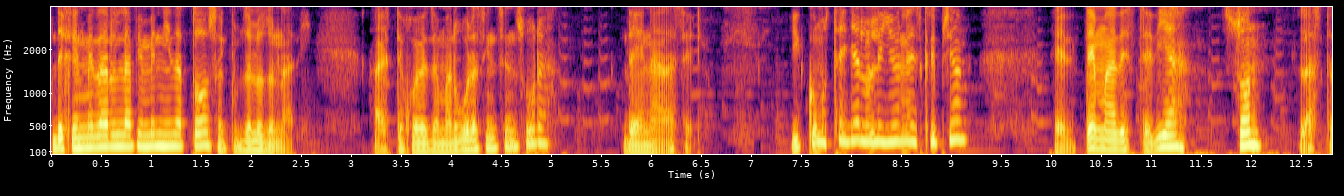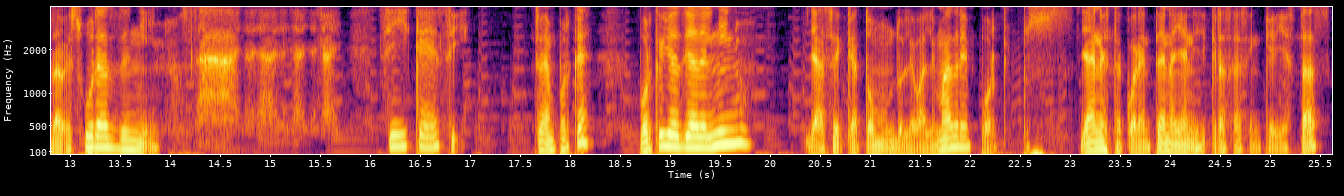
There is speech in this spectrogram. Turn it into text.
déjenme darle la bienvenida a todos al Club de los Donadi, a este jueves de amargura sin censura, de nada serio. Y como usted ya lo leyó en la descripción, el tema de este día son las travesuras de niños. Ay, ay, ay, sí que sí. ¿Saben por qué? Porque hoy es día del niño. Ya sé que a todo mundo le vale madre, porque pues ya en esta cuarentena ya ni siquiera sabes en qué día estás.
